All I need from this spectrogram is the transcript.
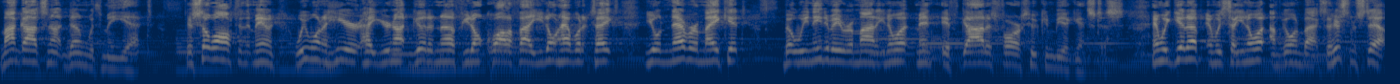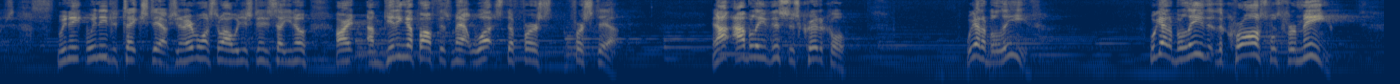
My God's not done with me yet. There's so often that, man, we want to hear, hey, you're not good enough. You don't qualify. You don't have what it takes. You'll never make it. But we need to be reminded, you know what, man, if God is for us, who can be against us? And we get up and we say, you know what, I'm going back. So here's some steps. We need, we need to take steps. You know, every once in a while, we just need to say, you know, all right, I'm getting up off this mat. What's the first, first step? And I, I believe this is critical. We got to believe. We got to believe that the cross was for me.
